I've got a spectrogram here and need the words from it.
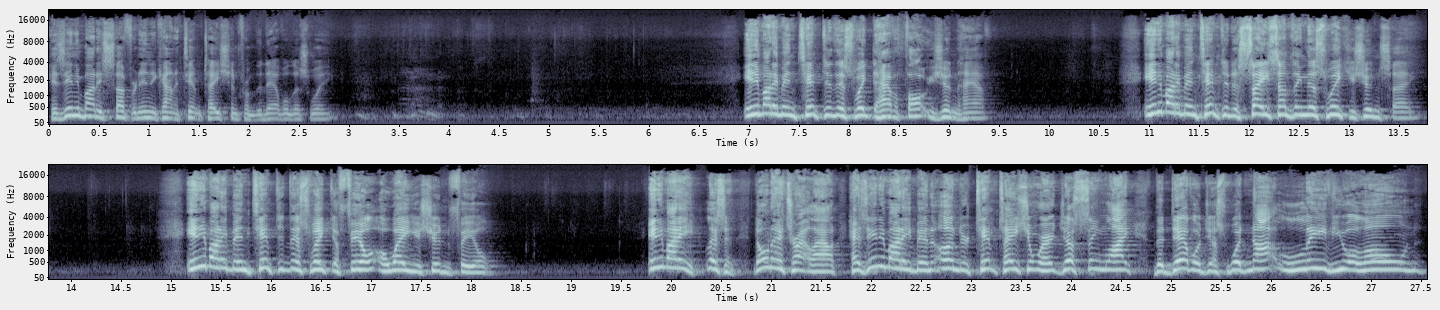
Has anybody suffered any kind of temptation from the devil this week? Anybody been tempted this week to have a thought you shouldn't have? Anybody been tempted to say something this week you shouldn't say? Anybody been tempted this week to feel a way you shouldn't feel? Anybody, listen, don't answer out loud. Has anybody been under temptation where it just seemed like the devil just would not leave you alone?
